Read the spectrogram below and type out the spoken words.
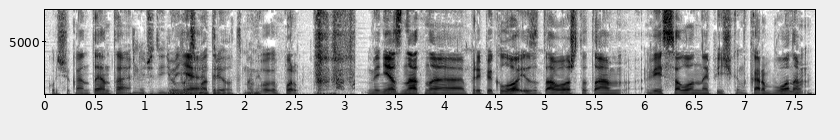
кучу контента. Я что-то видео Меня... просмотрел этот момент. Меня знатно припекло из-за того, что там весь салон напичкан карбоном,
